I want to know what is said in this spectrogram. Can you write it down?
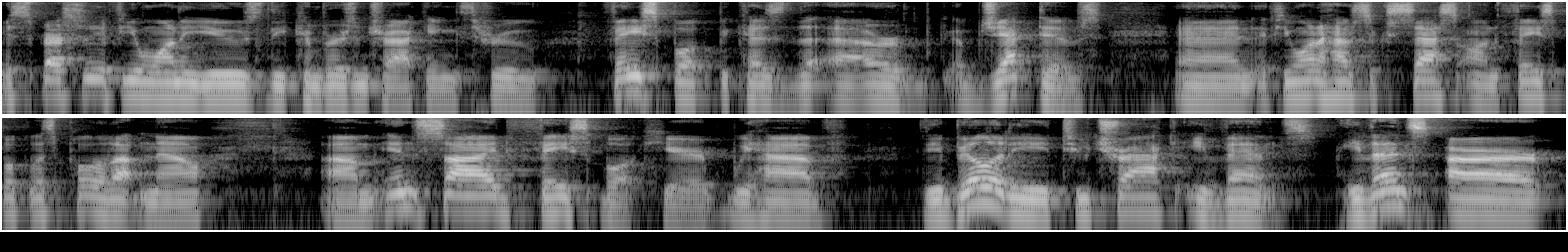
especially if you want to use the conversion tracking through Facebook because the uh, or objectives. And if you want to have success on Facebook, let's pull it up now. Um, inside Facebook here, we have the ability to track events. Events are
